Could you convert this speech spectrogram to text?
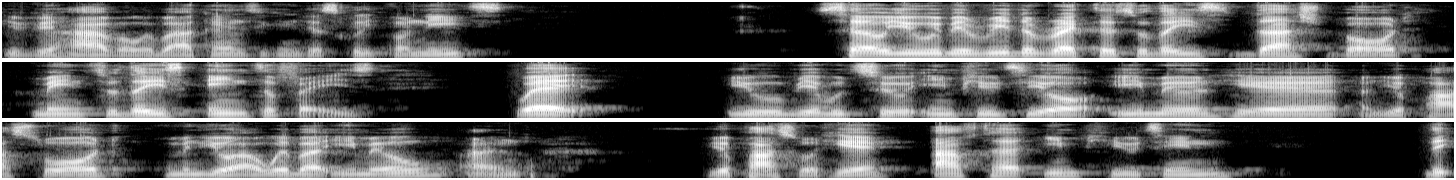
If you have Aweber account you can just click on it. So you will be redirected to this dashboard means to this interface where you'll be able to input your email here and your password I mean your Weber email and your password here. After inputting the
